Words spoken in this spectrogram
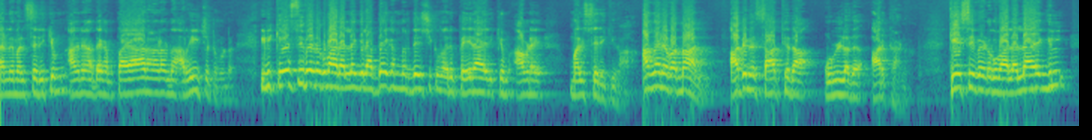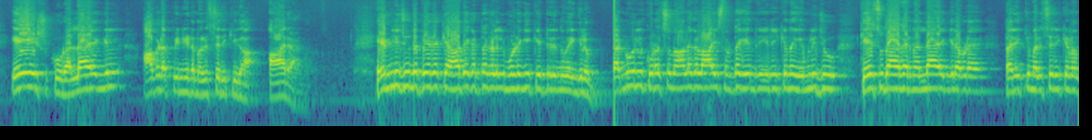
തന്നെ മത്സരിക്കും. അതിന് അദ്ദേഹം തയ്യാറാണെന്ന് അറിയിച്ചിട്ടുമുണ്ട്. ഇനി കെ സി വേണുഗോപാൽ അല്ലെങ്കിൽ അദ്ദേഹം നിർദ്ദേശിക്കുന്ന ഒരു പേരായിരിക്കും അവിടെ മത്സരിക്കുക. അങ്ങനെ വന്നാൽ അതിന് സാധ്യത ഉള്ളത് ആർക്കാണ്? കെ സി വേണുഗോപാൽ അല്ല എങ്കിൽ എ ഷുക്കൂർ അല്ല എങ്കിൽ അവിടെ പിന്നീട് മത്സരിക്കുക ആരാണ്? എം ലിജുവിന്റെ പേരൊക്കെ ആദ്യഘട്ടങ്ങളിൽ മുഴങ്ങിക്കേട്ടിരുന്നുവെങ്കിലും കണ്ണൂരിൽ കുറച്ചു നാളുകളായി ശ്രദ്ധ കേന്ദ്രീകരിക്കുന്ന എം ലിജു കെ സുധാകരൻ അല്ല എങ്കിൽ അവിടെ തനിക്ക് മത്സരിക്കണം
